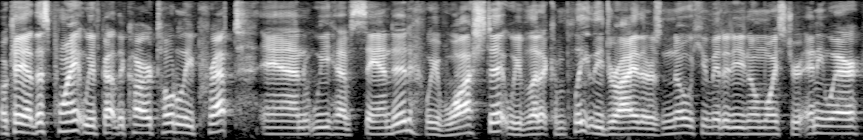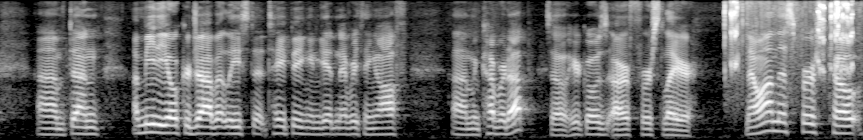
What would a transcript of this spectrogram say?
Okay, at this point, we've got the car totally prepped and we have sanded, we've washed it, we've let it completely dry. There's no humidity, no moisture anywhere. Um, done a mediocre job at least at taping and getting everything off um, and covered up. So here goes our first layer. Now on this first coat,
